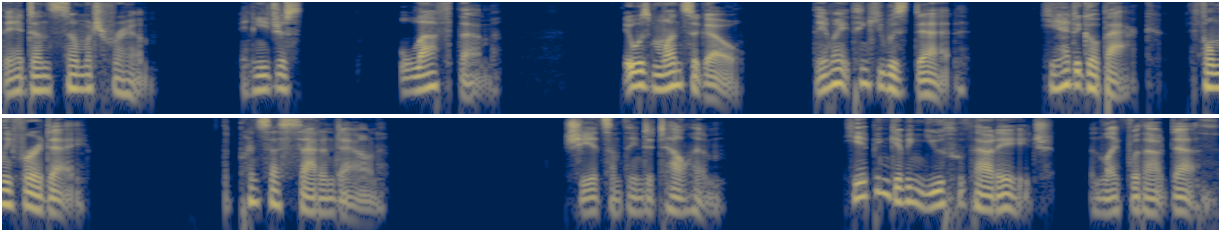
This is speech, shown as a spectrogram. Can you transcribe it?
They had done so much for him and he just left them. It was months ago. They might think he was dead. He had to go back, if only for a day. The princess sat him down. She had something to tell him. He had been giving youth without age and life without death.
